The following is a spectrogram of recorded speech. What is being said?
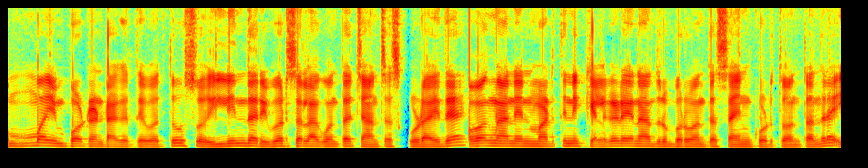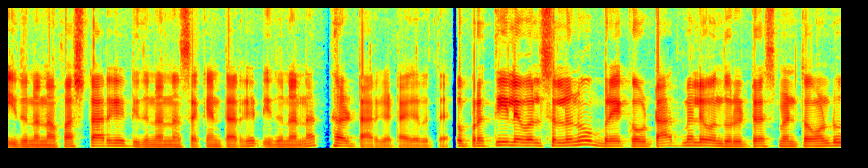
ತುಂಬಾ ಇಂಪಾರ್ಟೆಂಟ್ ಆಗುತ್ತೆ ಇವತ್ತು. ಸೊ ಇಲ್ಲಿಂದ ರಿವರ್ಸಲ್ ಆಗುವಂತ ಚಾನ್ಸಸ್ ಕೂಡ ಇದೆ. ಅವಾಗ ನಾನು ಏನ್ ಮಾಡ್ತೀನಿ? ಕೆಳಗಡೆ ಏನಾದ್ರೂ ಬರುವಂತ ಸೈನ್ ಕೊಡ್ತು ಅಂತಂದ್ರೆ ಇದು ನನ್ನ ಫಸ್ಟ್ ಟಾರ್ಗೆಟ್ ಇದು ನನ್ನ ಸೆಕೆಂಡ್ ಟಾರ್ಗೆಟ್ ಇದು ನನ್ನ ಥರ್ಡ್ ಟಾರ್ಗೆಟ್ ಆಗಿರುತ್ತೆ. ಸೊ ಪ್ರತಿ ಲೆವೆಲ್ಸ್ ಅಲ್ಲೂ ಬ್ರೇಕ್ಔಟ್ ಆದ್ಮೇಲೆ ಒಂದು ರಿಟ್ರೆಸ್ಮೆಂಟ್ ತಗೊಂಡು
